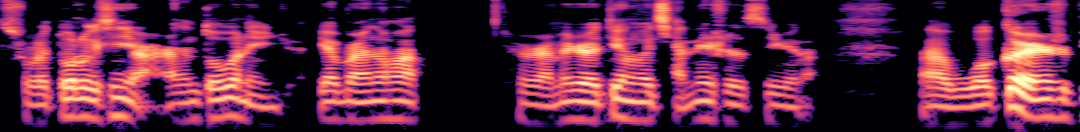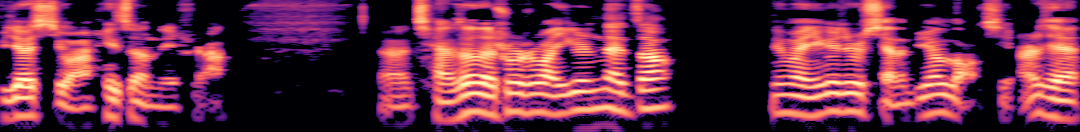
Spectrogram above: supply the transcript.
是不是多了个心眼儿，让他多问了一句，要不然的话，是不是没准定个浅内饰的思域呢？呃，我个人是比较喜欢黑色的内饰啊，呃，浅色的说实话，一个是耐脏，另外一个就是显得比较老气，而且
